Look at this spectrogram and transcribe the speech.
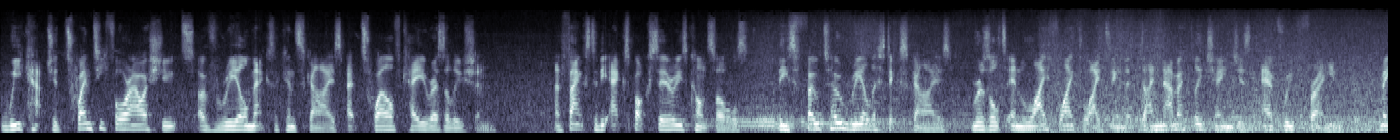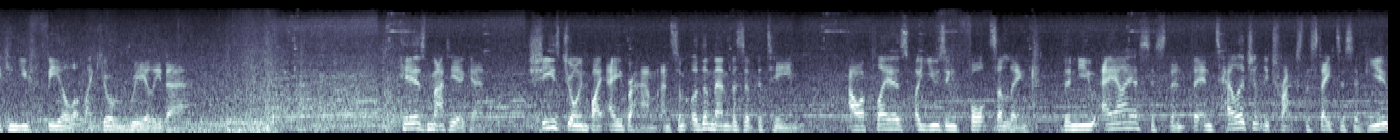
we captured 24 hour shoots of real Mexican skies at 12K resolution. And thanks to the Xbox Series consoles, these photorealistic skies result in lifelike lighting that dynamically changes every frame, making you feel like you're really there. Here's Maddie again. She's joined by Abraham and some other members of the team. Our players are using Forza Link, the new AI assistant that intelligently tracks the status of you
